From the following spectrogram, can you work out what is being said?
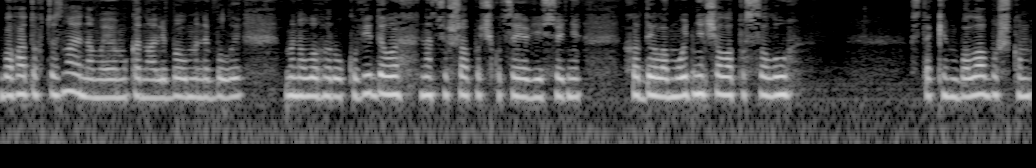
Багато хто знає на моєму каналі, бо у мене були минулого року відео на цю шапочку. Це я в її сьогодні ходила, моднічала по селу з таким балабушком.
